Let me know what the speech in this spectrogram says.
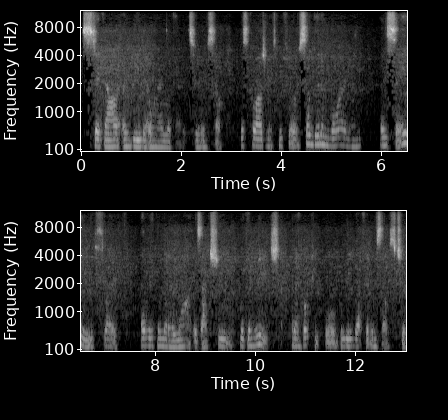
stick out and be there when I look at it too. So this collage makes me feel so good and warm and, and safe. Like everything that I want is actually within reach. And I hope people believe that for themselves too.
